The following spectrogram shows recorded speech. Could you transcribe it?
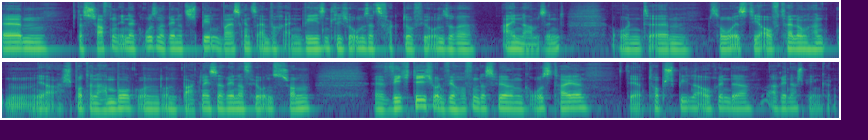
Ähm, das schaffen, in der großen Arena zu spielen, weil es ganz einfach ein wesentlicher Umsatzfaktor für unsere Einnahmen sind. Und ähm, so ist die Aufteilung ja, Sporthalle Hamburg und, und Barclays Arena für uns schon äh, wichtig und wir hoffen, dass wir einen Großteil der Top-Spiele auch in der Arena spielen können.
